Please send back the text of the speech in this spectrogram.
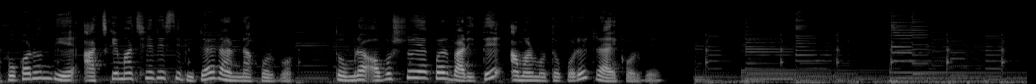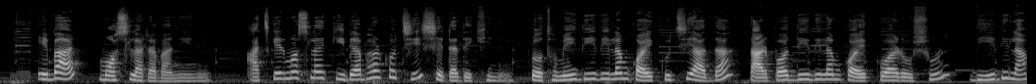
উপকরণ দিয়ে আজকে মাছের রেসিপিটা রান্না করব। তোমরা অবশ্যই একবার বাড়িতে আমার মতো করে ট্রাই করবে। এবার মশলাটা বানিয়ে নিই আজকের মশলায় কি ব্যবহার করছি সেটা দেখে নিই প্রথমেই দিয়ে দিলাম কয়েক কুচি আদা, তারপর দিয়ে দিলাম কয়েক কোয়া রসুন, দিয়ে দিলাম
